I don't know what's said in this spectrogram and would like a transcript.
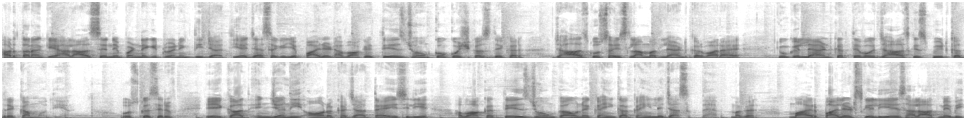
हर तरह के हालात से निपटने की ट्रेनिंग दी जाती है, जैसे कि ये पायलट हवा के तेज़ झोंकों को शिकस्त देकर जहाज़ को सही सलामत लैंड करवा रहा है, क्योंकि लैंड करते वक्त जहाज़ की स्पीड कदरे कम होती है। उसका सिर्फ़ एक आध इंजन ही ऑन रखा जाता है, इसलिए हवा का तेज़ झोंका उन्हें कहीं का कहीं ले जा सकता है। मगर माहिर पायलट्स के लिए इस हालात में भी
